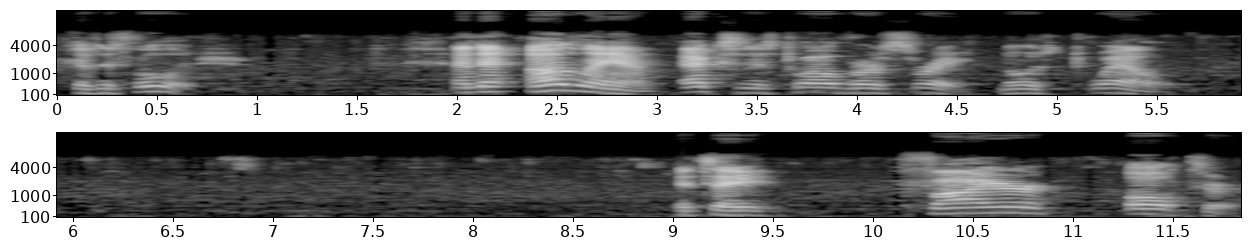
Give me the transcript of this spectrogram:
Because it's foolish. And then a lamb, Exodus 12, verse 3. Notice 12. It's a fire altar.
